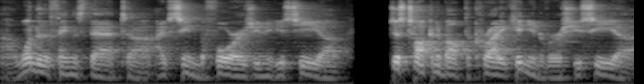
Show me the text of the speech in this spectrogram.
Uh, one of the things that uh, I've seen before is you, you see, uh, just talking about the Karate Kid universe, you see uh,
